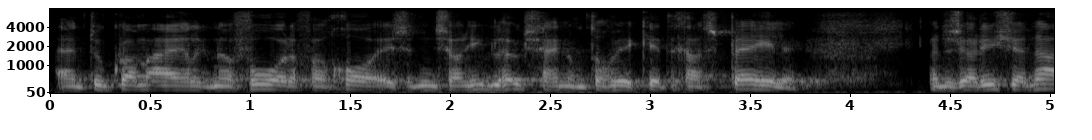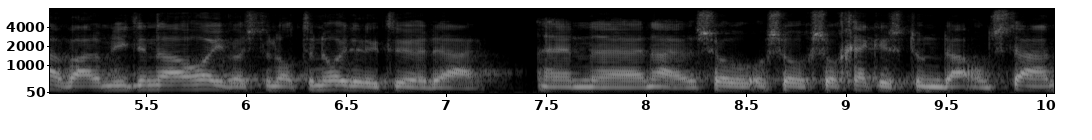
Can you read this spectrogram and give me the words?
En toen kwam eigenlijk naar voren van... Goh, is het, zou niet leuk zijn om toch weer een keer te gaan spelen? En toen zei Richard, nou, waarom niet in Ahoy? Was toen al toernooidirecteur daar. En uh, nou, zo, zo, zo gek is het toen daar ontstaan.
